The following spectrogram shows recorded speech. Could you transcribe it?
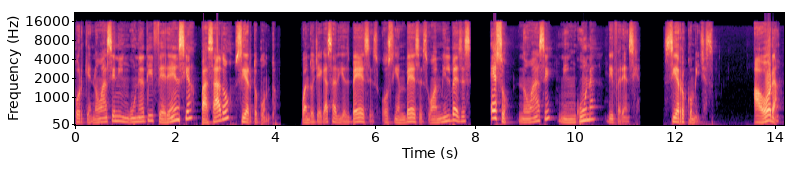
porque no hace ninguna diferencia pasado cierto punto. Cuando llegas a 10 veces o 100 veces o a 1000 veces, eso no hace ninguna diferencia. Cierro comillas. Ahora,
